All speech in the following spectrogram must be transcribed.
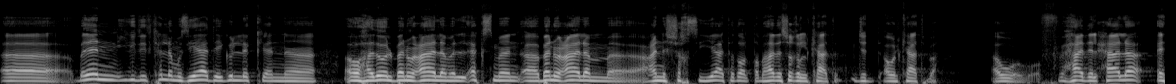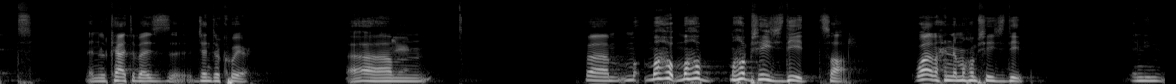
آه بعدين يقعدوا يتكلموا زياده يقول لك إن أو هذول بنوا عالم ال X-Men آه بنوا عالم آه عن الشخصيات هذول. طب هذا شغل الكاتب جد أو الكاتبة. أو في هذه الحالة it لأن الكاتبة is gender queer فما هو ما هو ما هو بشيء جديد صار. واضح إنه ما هو بشيء جديد. يعني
